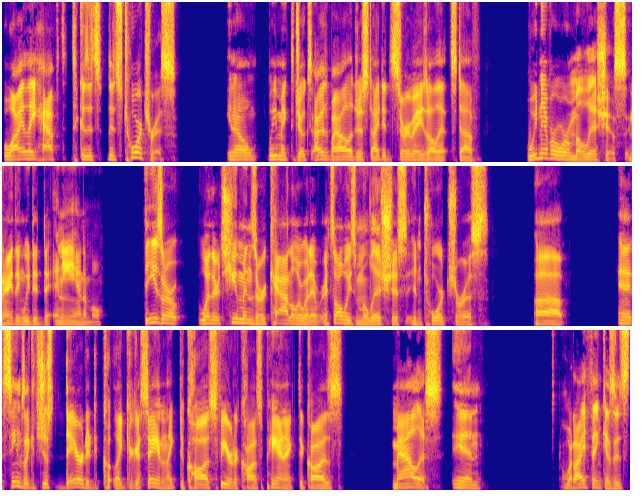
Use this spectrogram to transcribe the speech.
why they have to because it's it's torturous. You know, we make the jokes. I was a biologist, I did surveys, all that stuff. We never were malicious in anything we did to any animal. These are whether it's humans or cattle or whatever, it's always malicious and torturous. Uh, and it seems like it's just there to, like you're saying, like to cause fear, to cause panic, to cause malice. In what I think is it's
